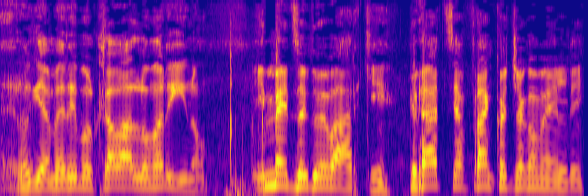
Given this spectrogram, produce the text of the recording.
eh, lo chiameremo il cavallo marino. In mezzo ai due varchi. Grazie a Franco Giacomelli.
